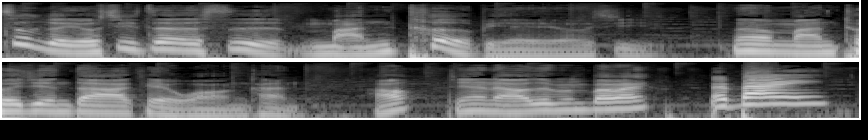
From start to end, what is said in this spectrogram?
这个游戏真的是蛮特别的游戏，那蛮推荐大家可以玩玩看。好，今天聊到这边，拜拜。拜拜。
